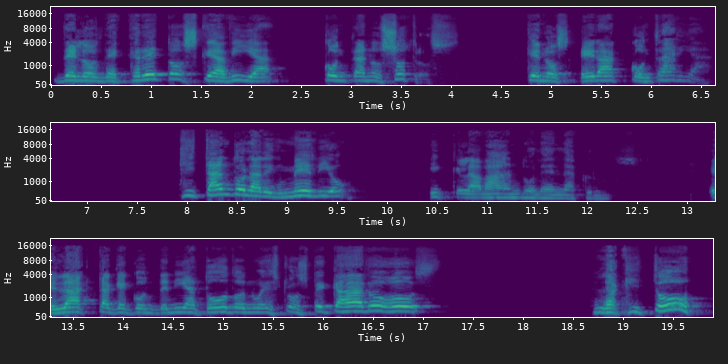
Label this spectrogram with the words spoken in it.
de los decretos que había contra nosotros, que nos era contraria, quitándola de en medio y clavándola en la cruz. El acta que contenía todos nuestros pecados la quitó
